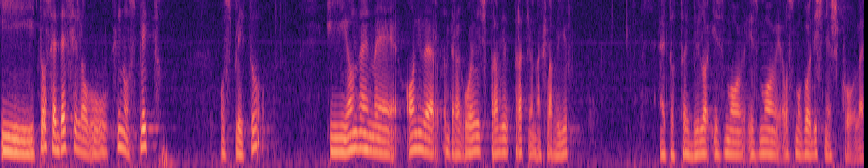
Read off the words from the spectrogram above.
I to se desilo u kinu Splitu u Splitu i onda je me Oliver Dragojević pratio na klaviru. Eto, to je bilo iz, moje osmogodišnje škole.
